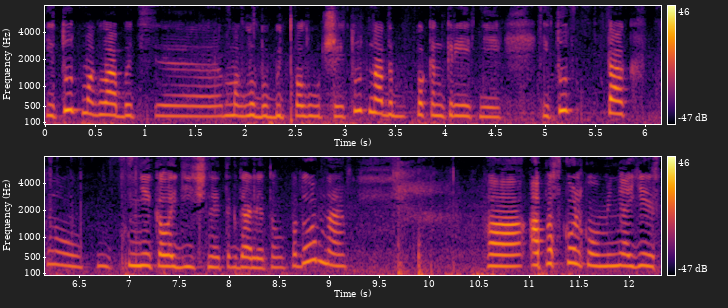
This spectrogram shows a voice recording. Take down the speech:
и тут могла быть, э, могло бы быть получше, и тут надо поконкретнее, и тут так, ну, не экологично и так далее и тому подобное. А, а поскольку у меня есть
